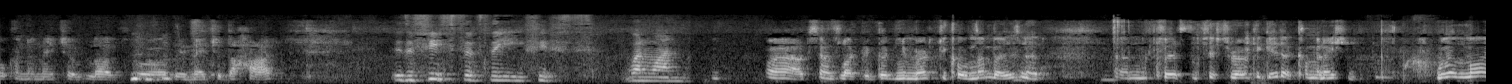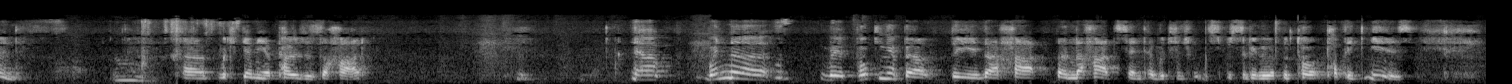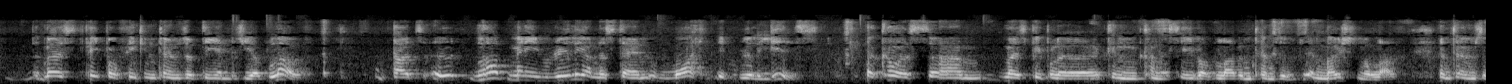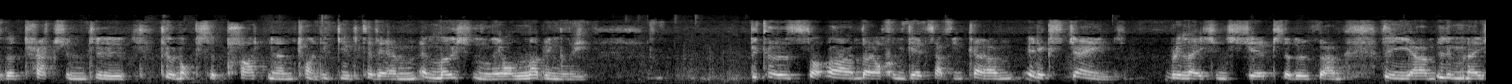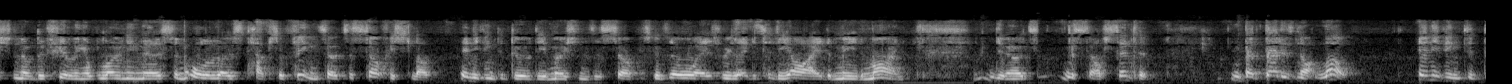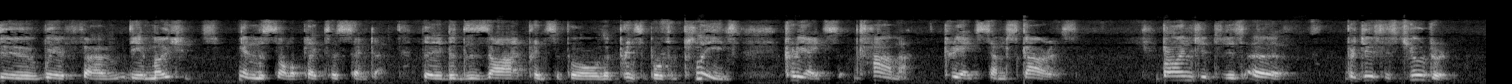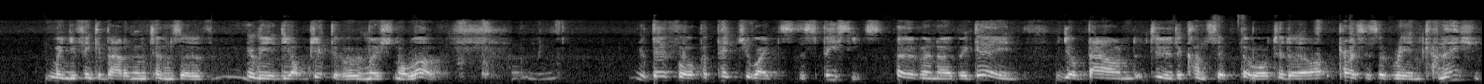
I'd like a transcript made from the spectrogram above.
talk on the nature of love or the nature of the heart. The fifth of the fifth one one. Wow, it sounds like a good numerical number, isn't it? Um, first and fifth row together, combination. Will and mind, uh, which again opposes the heart. Now, when uh, we're talking about the, the heart and the heart center, which is specifically what the to- topic is, most people think in terms of the energy of love. But uh, not many really understand what it really is. Of course, um, most people uh, can conceive of love in terms of emotional love, in terms of attraction to, to an opposite partner and trying to give to them emotionally or lovingly because um, they often get something um, in exchange relationship, sort of um, the um, elimination of the feeling of loneliness and all of those types of things. So it's a selfish love. Anything to do with the emotions is selfish it's always related to the I, the me, the mine. You know, it's self-centered. But that is not love. Anything to do with um, the emotions in the solar plexus center, the, the desire principle, the principle to please, creates karma, creates samskaras, binds you to this earth, produces children. When you think about it in terms of the, the objective of emotional love, therefore perpetuates the species over and over again. You're bound to the concept or to the process of reincarnation.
